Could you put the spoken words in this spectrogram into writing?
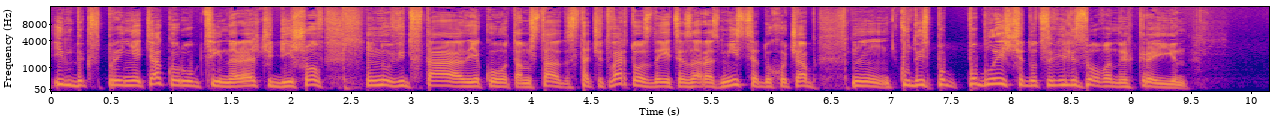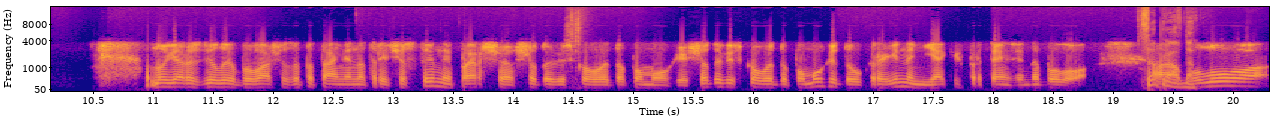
індекс сприйняття корупції нарешті дійшов ну від 100, якого там 100, 104 здається зараз місця до хоча б кудись поближче до цивілізованих країн? Ну я розділив би ваше запитання на три частини. Перше щодо військової допомоги. Щодо військової допомоги до України ніяких претензій не було. Це правда. було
